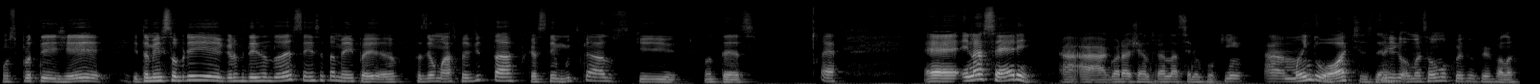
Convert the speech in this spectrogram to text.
como se proteger, e também sobre gravidez na adolescência também, para eh, fazer o máximo para evitar, porque assim, tem muitos casos que acontecem. É. é. E na série, a- a- agora já entrando na cena um pouquinho, a mãe do Otis, né? Mas só uma coisa que eu queria falar.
